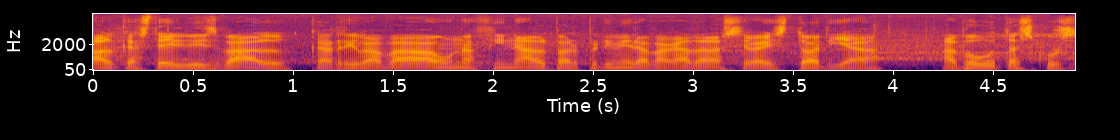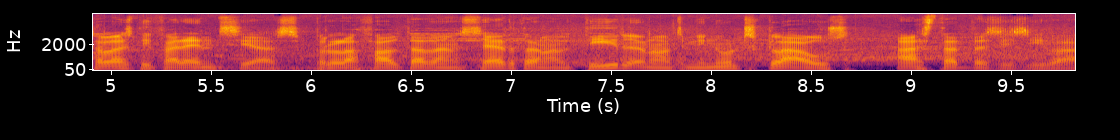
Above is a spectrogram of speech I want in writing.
El Castellbisbal, que arribava a una final per primera vegada a la seva història, ha pogut escurçar les diferències, però la falta d'encert en el tir en els minuts claus ha estat decisiva.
